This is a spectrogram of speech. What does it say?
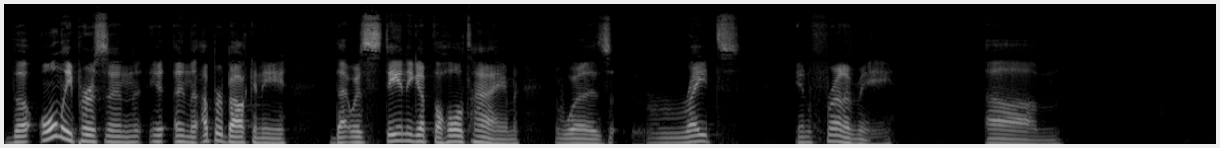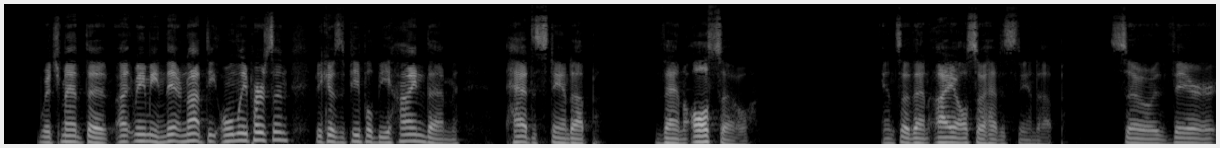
the only person in the upper balcony that was standing up the whole time was right in front of me. Um, which meant that I mean they're not the only person because the people behind them had to stand up then also. And so then I also had to stand up. So they're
